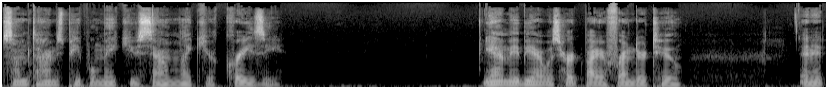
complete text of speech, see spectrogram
sometimes people make you sound like you're crazy. Yeah, maybe I was hurt by a friend or two. And it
